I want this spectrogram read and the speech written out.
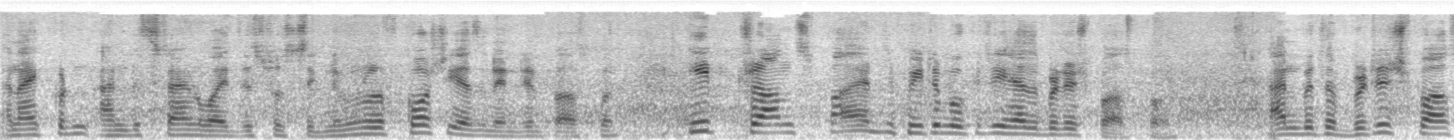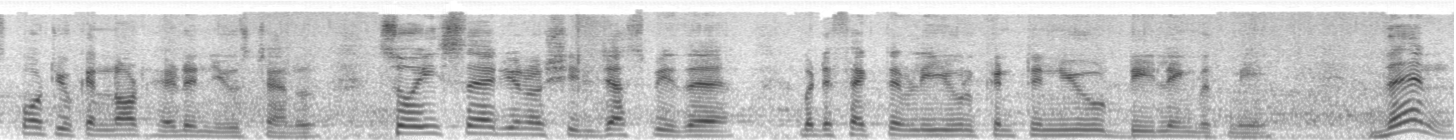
And I couldn't understand why this was significant. Well, of course she has an Indian passport. It transpired that Peter Mukerjea has a British passport. And with a British passport, you cannot head a news channel. So he said, you know, she'll just be there, but effectively you'll continue dealing with me. Then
